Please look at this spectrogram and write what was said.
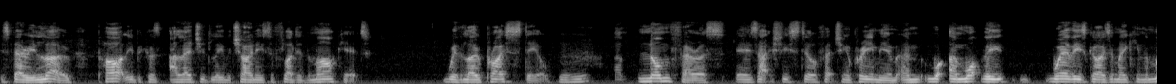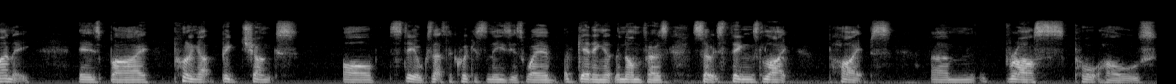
is very low, partly because allegedly the Chinese have flooded the market with low price steel. Mm-hmm. um, non-ferrous is actually still fetching a premium, and and what the where these guys are making the money is by pulling up big chunks of steel because that's the quickest and easiest way of, of getting at the non-ferrous. So it's things like pipes, um, brass portholes,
